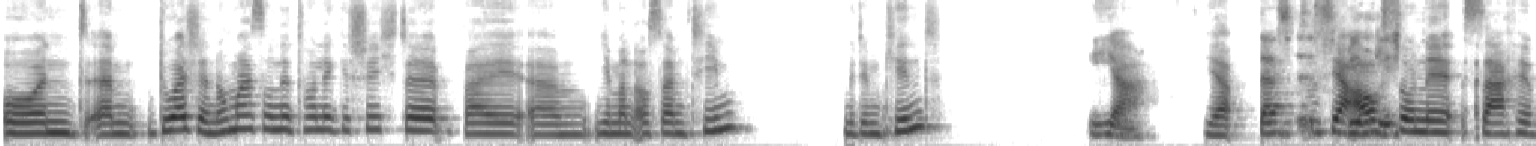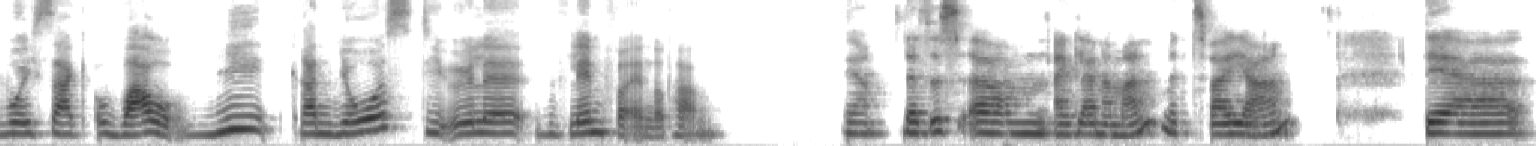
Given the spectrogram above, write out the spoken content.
Und ähm, du hast ja nochmal so eine tolle Geschichte bei ähm, jemand aus deinem Team mit dem Kind. Ja. Ja, das, das ist, ist ja auch so eine Sache, wo ich sage, wow, wie grandios die Öle das Leben verändert haben. Ja, das ist ähm, ein kleiner Mann mit zwei Jahren, der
